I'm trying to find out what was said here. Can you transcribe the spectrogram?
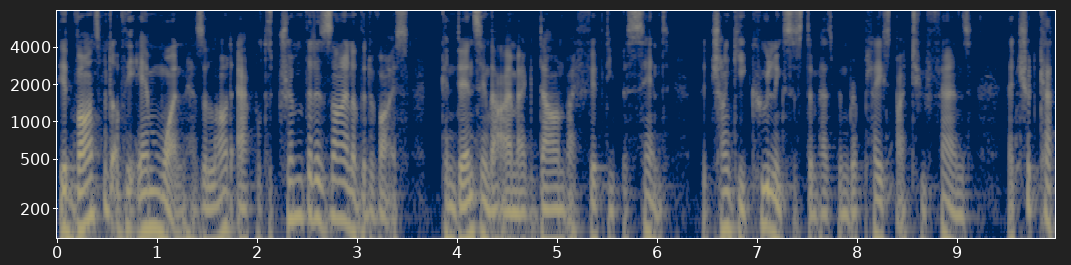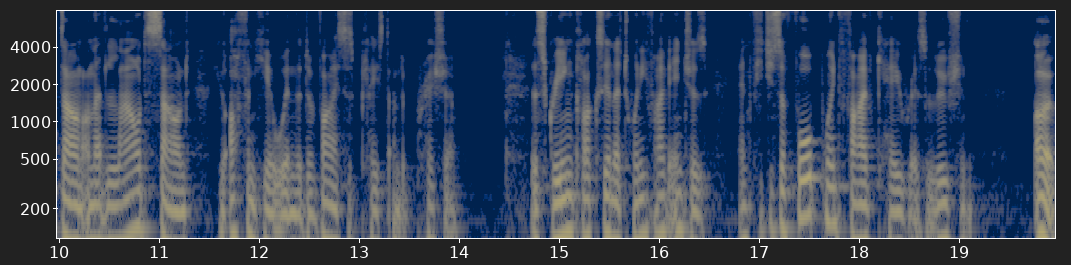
The advancement of the M1 has allowed Apple to trim the design of the device, condensing the iMac down by 50%. The chunky cooling system has been replaced by two fans that should cut down on that loud sound you often hear when the device is placed under pressure. The screen clocks in at 25 inches and features a 4.5K resolution. Oh,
